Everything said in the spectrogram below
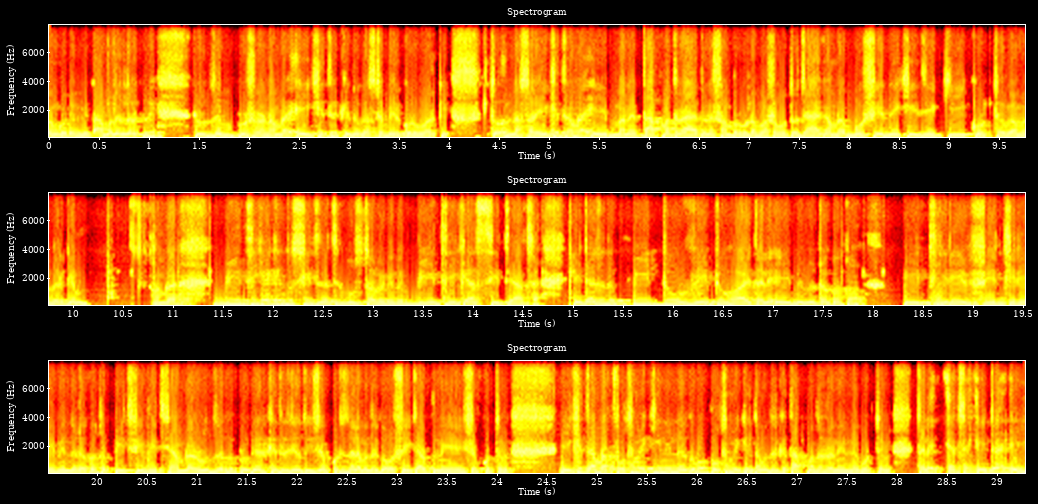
সংকোচন। কিন্তু আমাদের আমরা এই ক্ষেত্রে কিন্তু কাজটা বের করব আর কি। তো না স্যার এই ক্ষেত্রে আমরা মানে তাপমাত্রা আয়তনের সম্পর্কটা বসাবো। তো যাই হোক, আমরা বসিয়ে দেখি যে কি করতে হবে আমাদেরকে। আমরা বি থেকে কিন্তু সিতে যাচ্ছি, বুঝতে হবে কিন্তু বি থেকে সিতে আচ্ছা এটা যদি পি টু ভি টু হয়, তাহলে এই বিন্দুটা কত? পি থ্রি ভি থ্রি এই বিন্দুটা কত? পি থ্রি ভি থ্রি আমরা রুদ্রপী প্রক্রিয়ার ক্ষেত্রে যেহেতু হিসাব করছি, তাহলে আমাদেরকে অবশ্যই এই কার্ভ নিয়ে হিসাব করতে হবে। এই ক্ষেত্রে আমরা প্রথমে কি নির্ণয় করব? প্রথমে কিন্তু আমাদেরকে তাপমাত্রাটা নির্ণয় করতে হবে। তাহলে আচ্ছা এটা এই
